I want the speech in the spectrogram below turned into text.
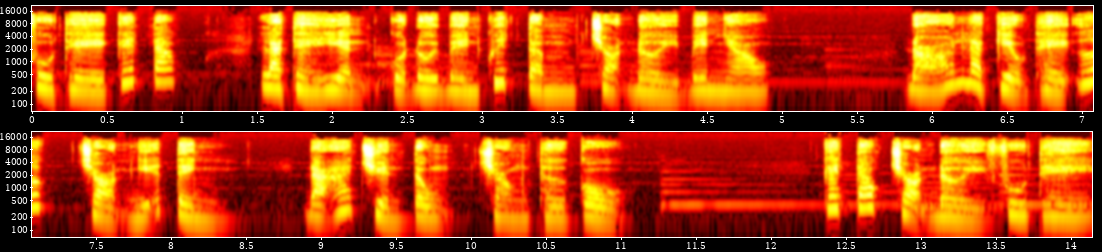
phù thế kết tóc là thể hiện của đôi bên quyết tâm chọn đời bên nhau. Đó là kiểu thề ước chọn nghĩa tình đã truyền tụng trong thơ cổ. Kết tóc chọn đời phu thê,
